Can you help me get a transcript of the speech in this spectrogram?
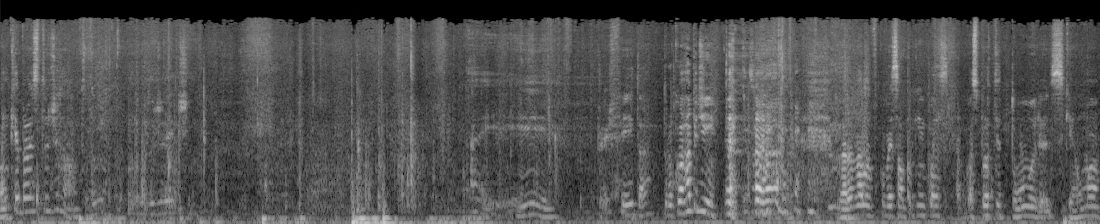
Vamos quebrar o estúdio não, tudo, tudo direitinho. Aí, perfeito, ó. trocou rapidinho. Agora vamos conversar um pouquinho com as, com as protetoras, que é uma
